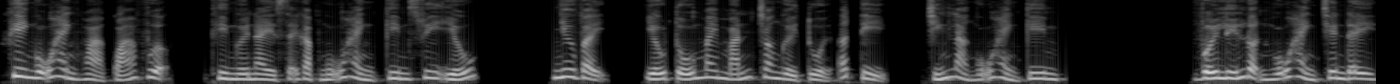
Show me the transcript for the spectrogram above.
Khi ngũ hành hỏa quá vượng, thì người này sẽ gặp ngũ hành kim suy yếu. Như vậy, yếu tố may mắn cho người tuổi Ất Tỵ chính là ngũ hành kim. Với lý luận ngũ hành trên đây,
